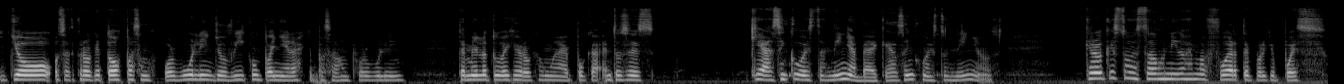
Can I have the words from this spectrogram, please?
Yo, o sea, creo que todos pasamos por bullying. Yo vi compañeras que pasaban por bullying. También lo tuve que creo que en una época. Entonces, ¿qué hacen con estas niñas? ¿verdad? ¿Qué hacen con estos niños? Creo que esto en Estados Unidos es más fuerte porque pues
